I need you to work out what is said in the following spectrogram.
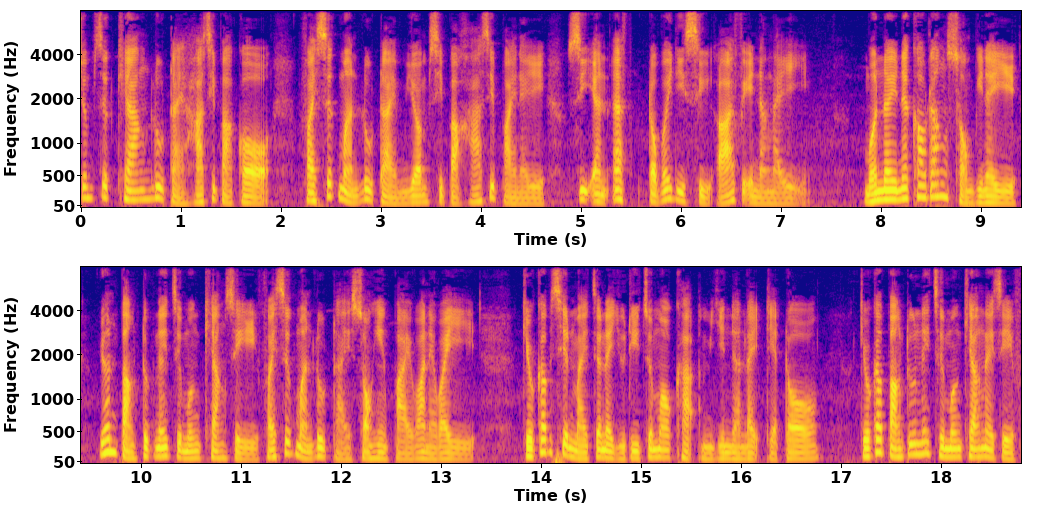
จุ่มซึกแข็งลูกไต่ห้าสิบปากก่อไฟซึกมันลูกไต่ยอมสิบปากห้าสิบไปใน CNF ต่อไว้ดีสื่อ RFA นังใน มือนในนักเข้าดังสองปีในย้อนปังตึกในเจเมืองเคียงสีไฟซึกมันลูกไต่สองเฮียงไปว่าในไว้ เกี่ยวกับเชียนใหม่จะในอยู่ที่จะมอค่ะมียินดันไหลเตียโตเกี่ยวกับบางตุ้งในชื่อเมืองเคียงในสีไฟ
